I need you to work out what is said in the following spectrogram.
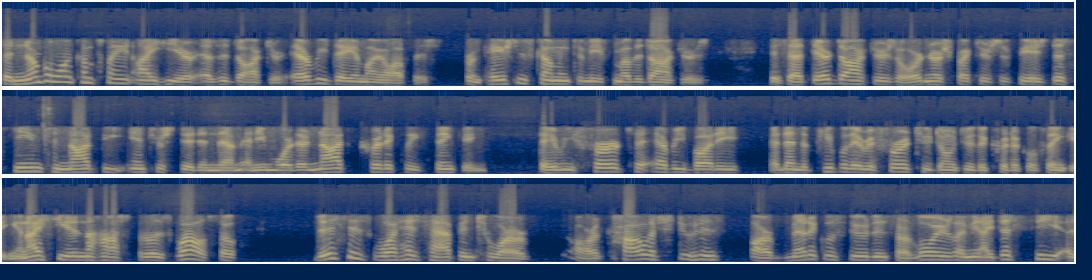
The number one complaint I hear as a doctor every day in my office from patients coming to me from other doctors is that their doctors or nurse practitioners just seem to not be interested in them anymore. They're not critically thinking. They refer to everybody, and then the people they refer to don't do the critical thinking. And I see it in the hospital as well. So this is what has happened to our our college students, our medical students, our lawyers. I mean, I just see, a,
